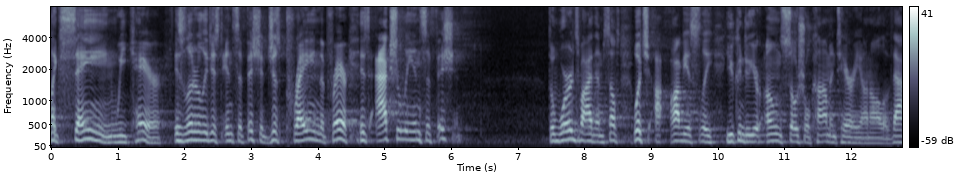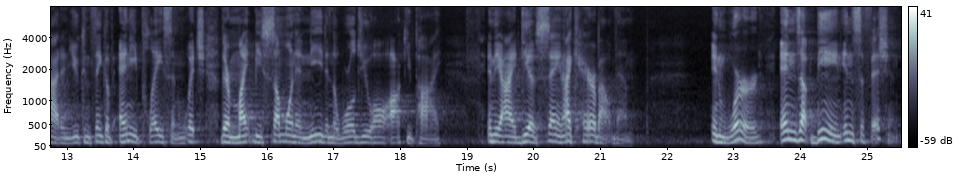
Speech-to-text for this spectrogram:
Like saying we care is literally just insufficient. Just praying the prayer is actually insufficient. The words by themselves, which obviously you can do your own social commentary on all of that, and you can think of any place in which there might be someone in need in the world you all occupy. And the idea of saying, I care about them, in word, ends up being insufficient.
